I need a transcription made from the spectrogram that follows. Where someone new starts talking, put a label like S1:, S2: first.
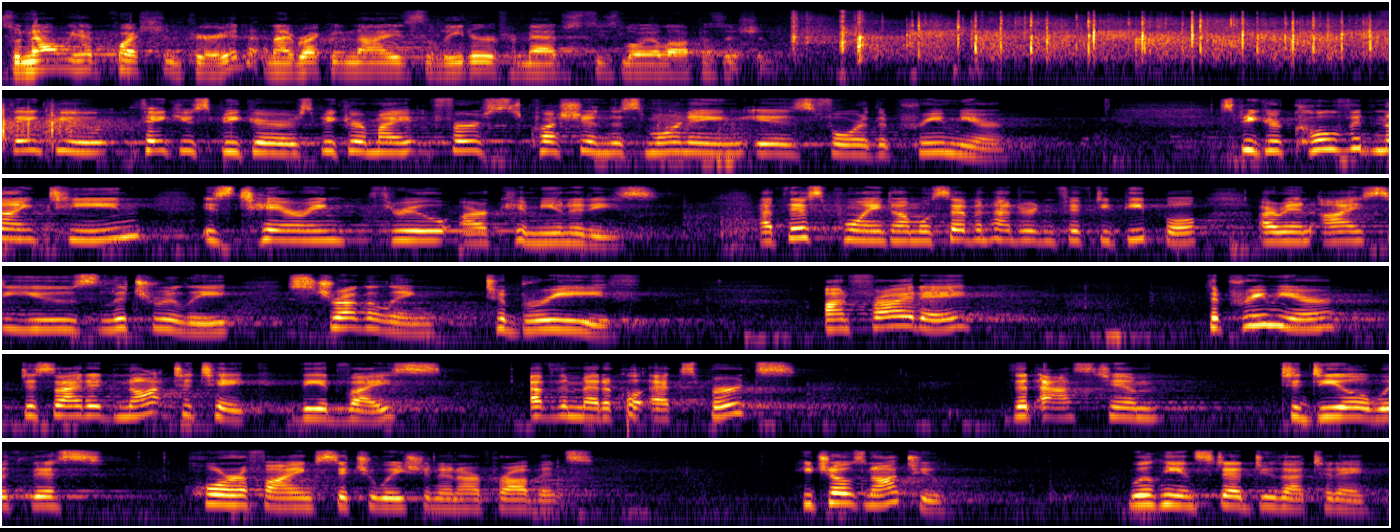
S1: So now we have question period, and I recognize the Leader of Her Majesty's Loyal Opposition.
S2: Thank you, thank you, Speaker. Speaker, my first question this morning is for the Premier. Speaker, COVID-19 is tearing through our communities. At this point, almost 750 people are in ICUs, literally struggling to breathe. On Friday, the Premier decided not to take the advice of the medical experts that asked him to deal with this horrifying situation in our province. He chose not to. Will he instead do that today?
